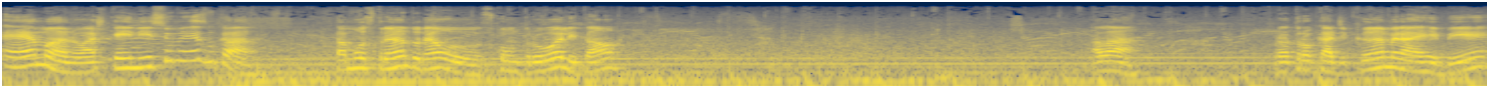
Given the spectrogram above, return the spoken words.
É, mano, acho que é início mesmo, cara. Tá mostrando, né, os controles e tal. Olha lá. Pra trocar de câmera, RB.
